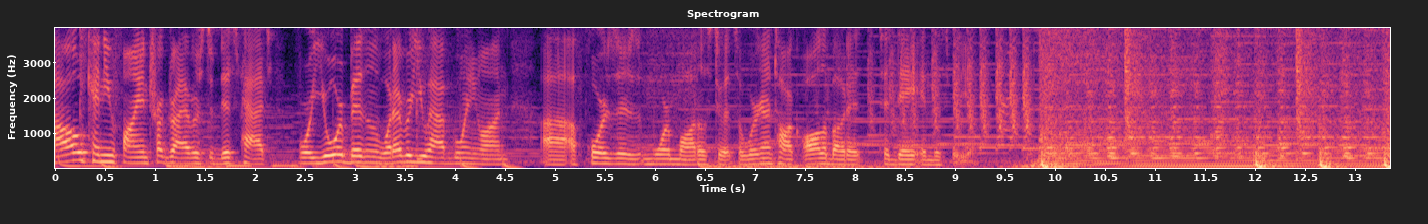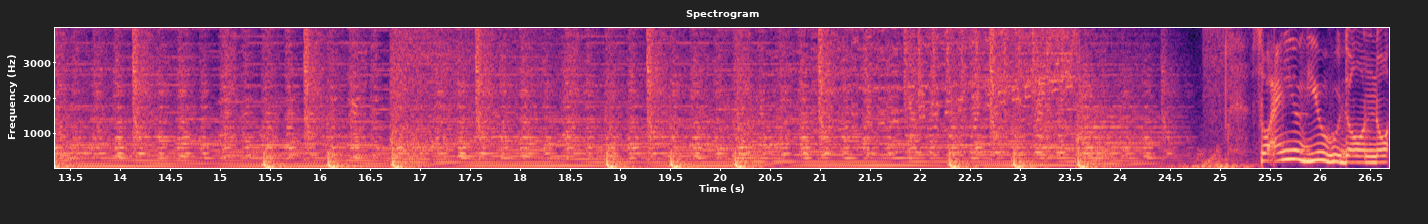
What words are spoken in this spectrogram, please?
How can you find truck drivers to dispatch for your business, whatever you have going on? Uh, of course, there's more models to it. So we're gonna talk all about it today in this video. So any of you who don't know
